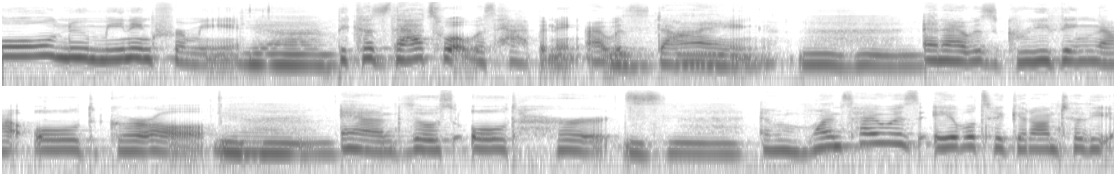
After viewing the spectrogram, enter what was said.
whole new meaning for me because that's what was happening. I was mm-hmm. dying mm-hmm. and I was grieving that old girl and those old hurts. Mm-hmm. And once I was able to get onto the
